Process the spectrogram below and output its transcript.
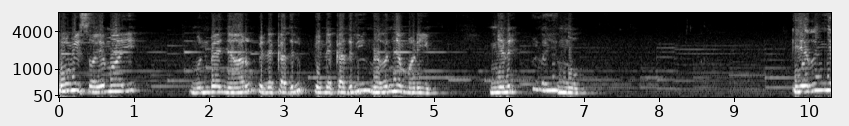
ഭൂമി സ്വയമായി മുൻപേ ഞാറും പിന്നെ കതിരും പിന്നെ കതിരിൽ നിറഞ്ഞ മണിയും ഇങ്ങനെ വിളയുന്നു. എറിഞ്ഞ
